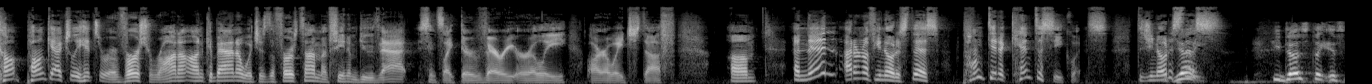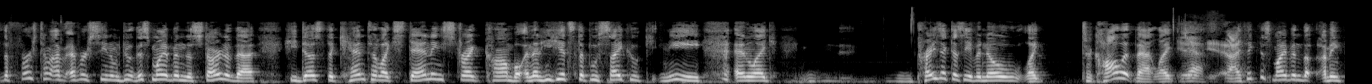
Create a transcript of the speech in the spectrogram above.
Punk actually hits a reverse Rana on Cabana, which is the first time I've seen him do that since like their very early ROH stuff. Um, and then I don't know if you noticed this. Punk did a Kenta sequence. Did you notice yes. this? He does the. It's the first time I've ever seen him do it. This might have been the start of that. He does the Kenta like standing strike combo, and then he hits the Busaiku knee, and like Prazak doesn't even know like to call it that. Like, yeah. It, I think this might have been the. I mean,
